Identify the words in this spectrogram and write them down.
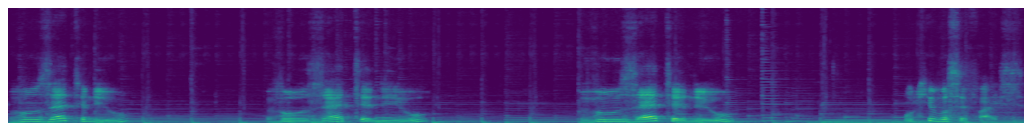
Vous êtes nous? Vous êtes nous? Vous êtes nous? O que você faz?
